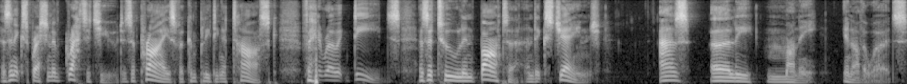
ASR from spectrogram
as an expression of gratitude, as a prize for completing a task, for heroic deeds, as a tool in barter and exchange, as early money in other words.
